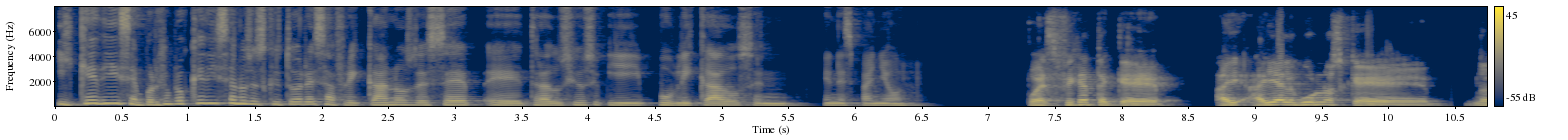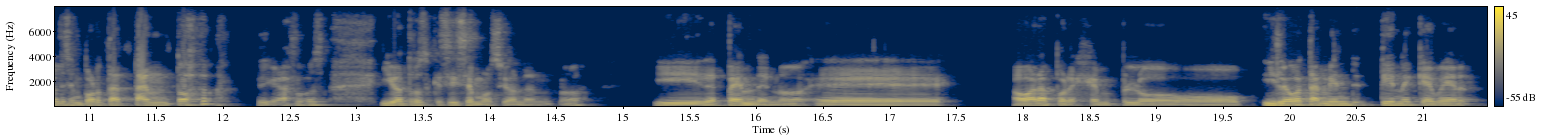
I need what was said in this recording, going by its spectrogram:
¿Y qué dicen? Por ejemplo, ¿qué dicen los escritores africanos de ser eh, traducidos y publicados en, español? Pues fíjate que hay, hay, algunos que no les importa tanto, digamos, y otros que sí se emocionan, ¿no? Y depende, ¿no? Eh, ahora, por ejemplo, y luego también tiene que ver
